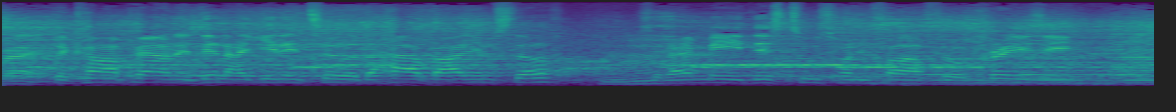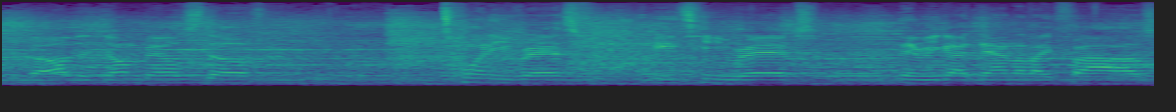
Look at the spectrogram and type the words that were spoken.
Right. the compound, and then I get into the high volume stuff. Mm. So that made this 225 feel crazy. The other dumbbell stuff, 20 reps, 18 reps. Then we got down to like fives,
